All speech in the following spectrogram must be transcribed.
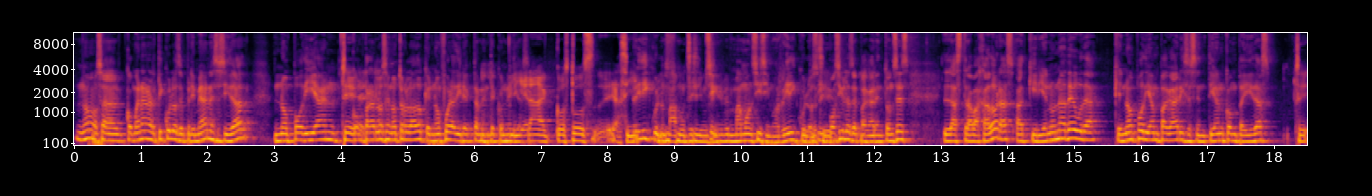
No, o sea, como eran artículos de primera necesidad, no podían Sí. comprarlos en otro lado que no fuera directamente con ellas. Y era costos eh, así. ridículos. Mamoncísimos. Sí, mamoncísimos, ridículos, Sí. imposibles de pagar. Entonces, las trabajadoras adquirían una deuda que no podían pagar y se sentían compedidas. Sí,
